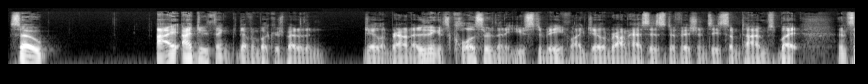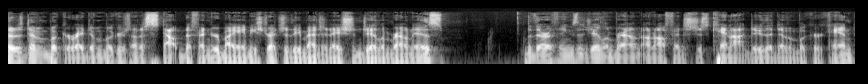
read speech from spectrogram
So I I do think Devin Booker's better than Jaylen Brown. I do think it's closer than it used to be. Like Jaylen Brown has his deficiencies sometimes, but and so does Devin Booker, right? Devin Booker's not a stout defender by any stretch of the imagination. Jaylen Brown is. But there are things that Jaylen Brown on offense just cannot do that Devin Booker can,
